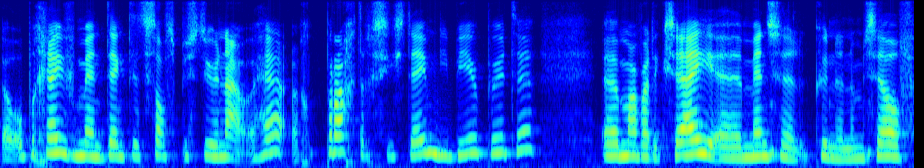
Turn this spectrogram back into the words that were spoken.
op een gegeven moment denkt het stadsbestuur. Nou, hè, prachtig systeem, die beerputten. Uh, maar wat ik zei, mensen kunnen hem zelf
